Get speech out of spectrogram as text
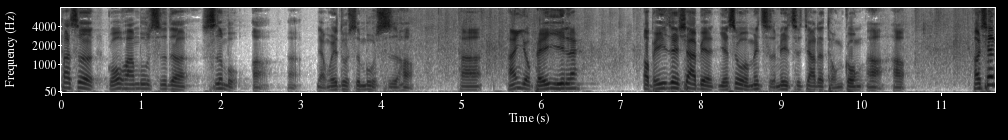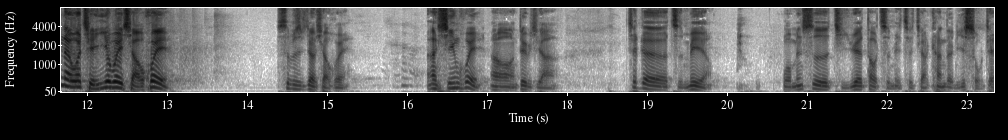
他是国华牧师的师母啊啊，两位都是牧师哈。他还有培仪呢，哦，培仪在下边也是我们姊妹之家的同工啊。好，好，现在我请一位小慧是不是叫小慧？啊，新慧。哦哦，对不起啊，这个姊妹啊，我们是几月到姊妹之家？看到你手在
